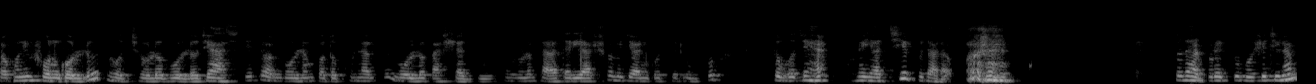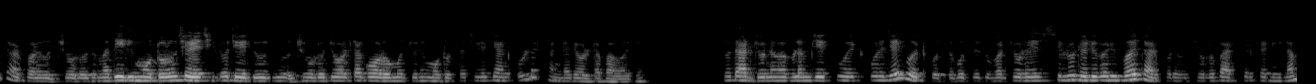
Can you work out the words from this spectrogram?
তখনই ফোন করল তো হচ্ছে হলো বলল যে, আসতে? তো আমি বললাম, কতক্ষণ লাগবে? বলল, পাঁচ সাত মিনিট। আমি বললাম, তাড়াতাড়ি আসো, আমি স্নান করতে ঢুকবো। তো বলছে হ্যাঁ এখনই যাচ্ছি, একটু দাঁড়াও। তো তারপরে একটু বসেছিলাম, তারপরে হচ্ছে হলো তোমার দিদি মোটরও ছেড়েছিল, যেহেতু হলো জলটা গরম, ওর জন্য মোটরটা ছেড়ে চান করলে ঠান্ডা জলটা পাওয়া যায়। তো তার জন্য ভাবলাম যে একটু ওয়েট করে যাই। ওয়েট করতে করতে তোমার চলে এসেছিল ডেলিভারি বয় তারপরে হচ্ছে হলো পার্সেলটা নিলাম।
